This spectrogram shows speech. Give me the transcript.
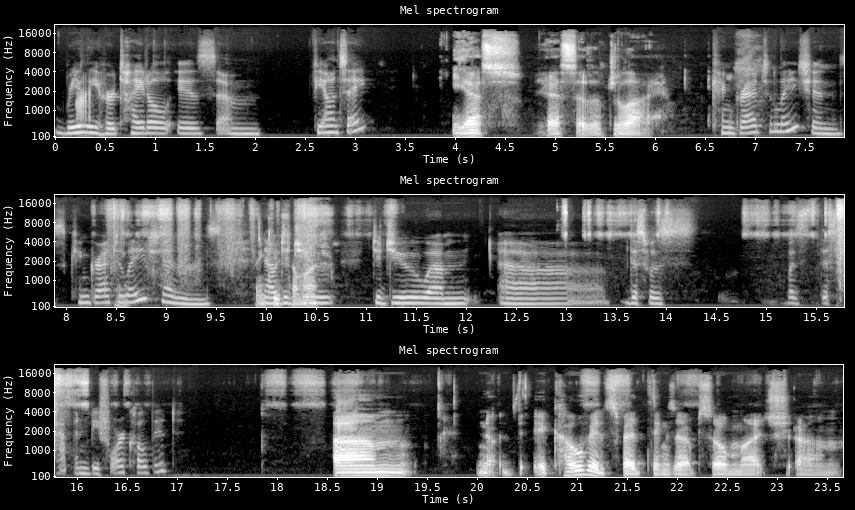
really, her title is um, fiance. Yes, yes, as of July. Congratulations, congratulations. Thank Now, you did so much. you did you um, uh, this was was this happened before COVID? Um, no, it, COVID sped things up so much um,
